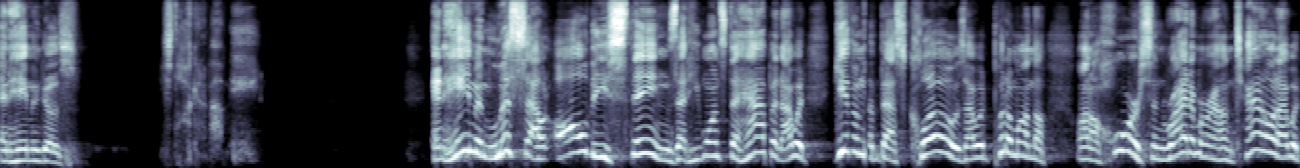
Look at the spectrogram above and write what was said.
And Haman goes, he's talking. And Haman lists out all these things that he wants to happen. I would give him the best clothes. I would put him on, the, on a horse and ride him around town. I would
